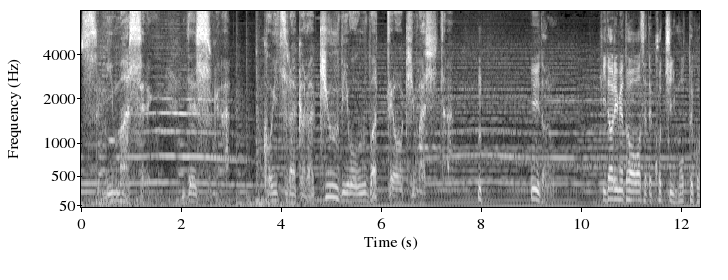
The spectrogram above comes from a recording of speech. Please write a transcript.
すみません。ですがこいつらからキュービを奪っておきました。いいだろう。左目と合わせてこっちに持ってこ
